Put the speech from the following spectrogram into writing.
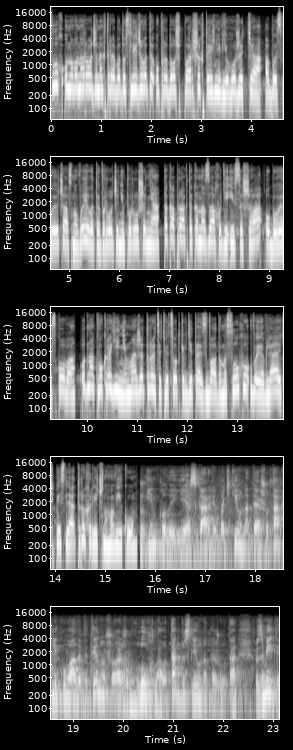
Слух у новонароджених треба досліджувати упродовж перших тижнів його життя, аби своєчасно виявити вроджені порушення. Така практика на заході і в США обов'язкова. Однак в Україні майже 30% дітей з вадами слуху виявляють після трьохрічного віку. Інколи є скарги батьків на те, що так лікували дитину, що аж вглухла. Отак дослівно кажу. Так? Розумієте?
